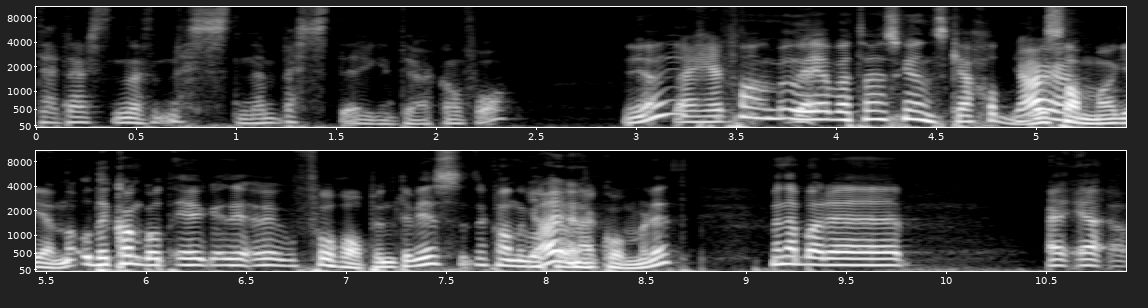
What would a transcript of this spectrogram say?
det er nesten, nesten, den beste egentlig jeg kan få. Ja, Det er helt- faen, det- jeg, vet, jeg skulle ønske jeg hadde Ja, ja. samme genene. Og det kan godt jeg, jeg, Forhåpentligvis det kan det godt hende jeg kommer dit. Men jeg bare jeg, jeg,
